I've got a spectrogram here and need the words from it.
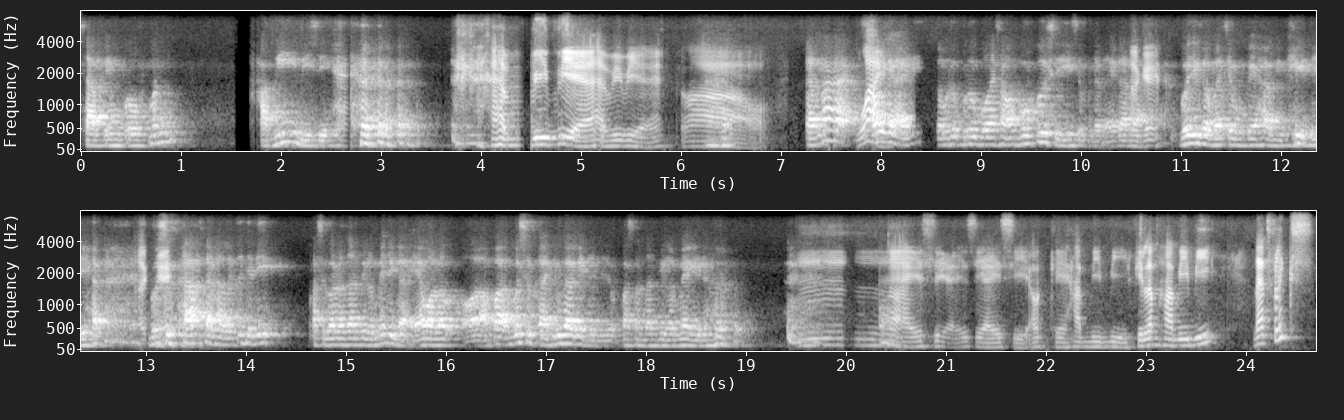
self improvement Habibi sih. Habibi ya, Habibi ya. Wow. Karena Why? oh ya ini berhubungan sama buku sih sebenarnya karena okay. gue juga baca buku Habibi dia. Okay. Gue suka karena itu jadi pas gue nonton filmnya juga ya walau apa gue suka juga gitu pas nonton filmnya gitu. Hmm, I see, I see, I see. Oke, okay, Habibi. Film Habibi, Netflix?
